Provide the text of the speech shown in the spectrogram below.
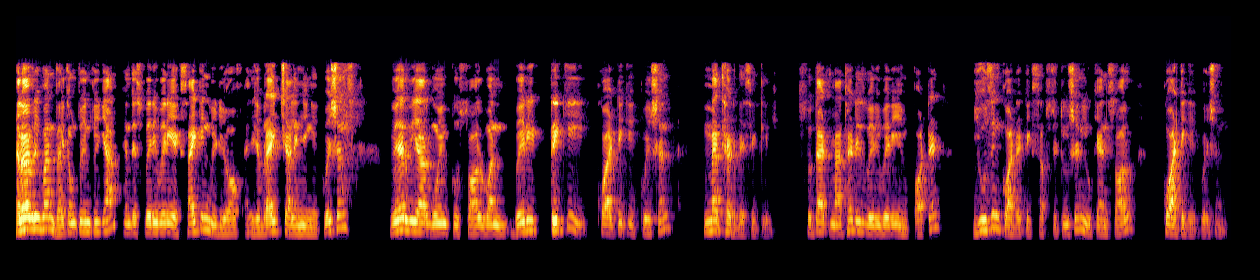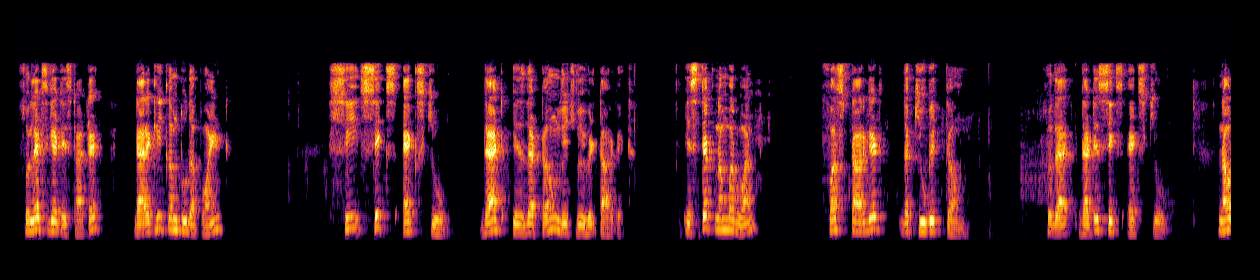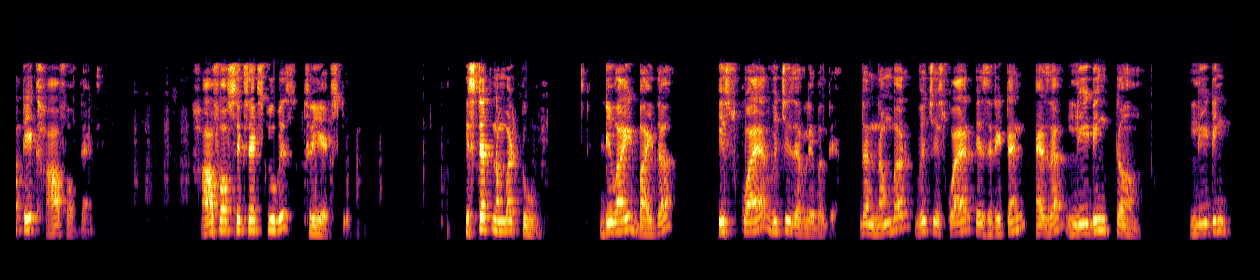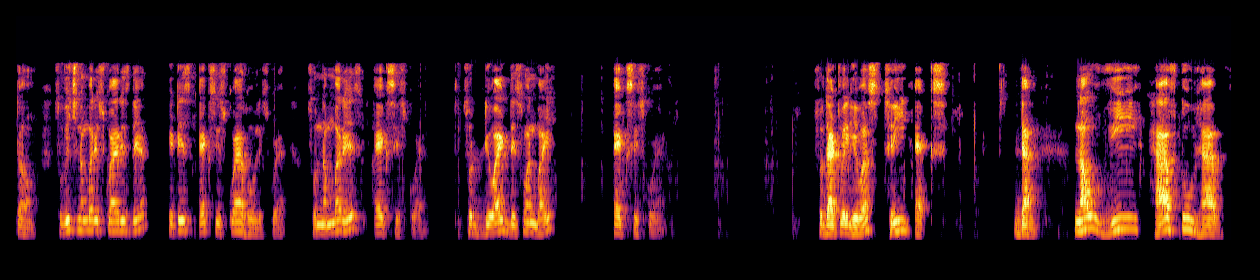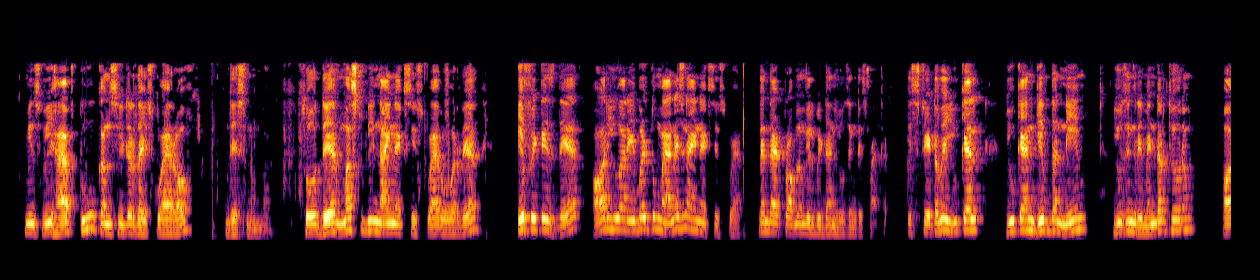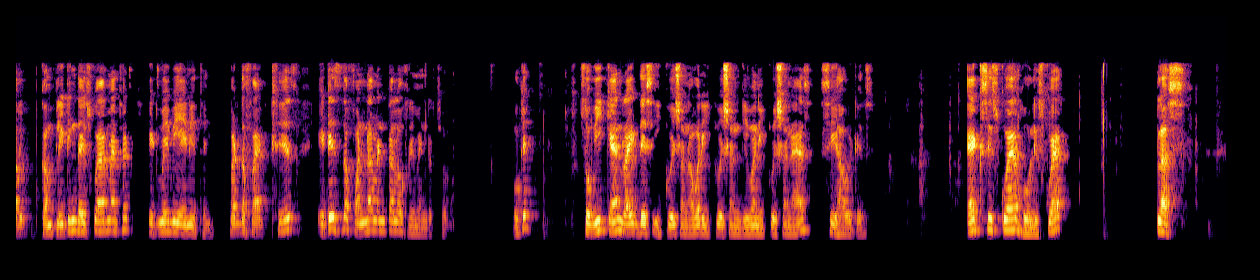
Hello everyone, welcome to infyGyan in this very very exciting video of algebraic challenging equations where we are going to solve one very tricky quartic equation method basically. So that method is very very important. Using quadratic substitution you can solve quartic equation. So let's get started. Directly come to the point. See 6x cube that is the term which we will target. Step number one first target the cubic term. So that, that is 6x cube. Now take half of that. Half of 6x cube is 3x cube. Step number 2. Divide by the square which is available there. The number which square is written as a leading term. Leading term. So which number square is there? It is x square whole square. So number is x square. So divide this one by x square. So that will give us 3x. Done. Now we have to have means we have to consider the square of this number. So there must be 9x square over there. If it is there or you are able to manage 9x square then that problem will be done using this method. Straight away you can you can give the name using remainder theorem or completing the square method. It may be anything. But the fact is, it is the fundamental of remainder theorem. Okay. So we can write this equation, our equation, given equation as, see how it is. x square whole square plus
